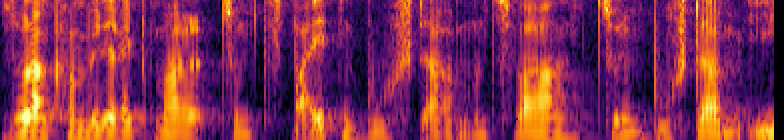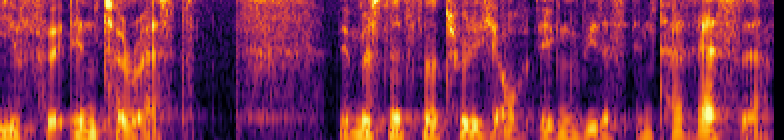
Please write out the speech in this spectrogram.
So, dann kommen wir direkt mal zum zweiten Buchstaben und zwar zu dem Buchstaben I für Interest. Wir müssen jetzt natürlich auch irgendwie das Interesse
